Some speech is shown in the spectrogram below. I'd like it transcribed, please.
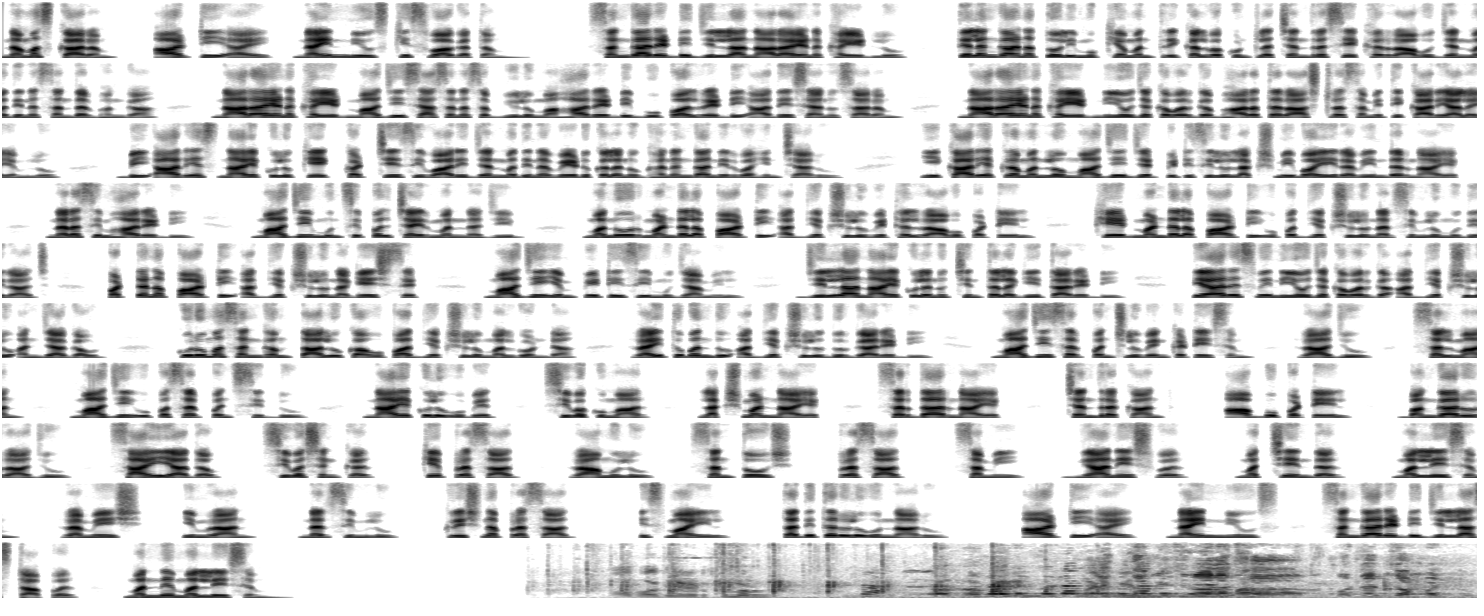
నమస్కారం. RTI nine న్యూస్కి స్వాగతం. సంగారెడ్డి జిల్లా నారాయణ తెలంగాణ తొలి ముఖ్యమంత్రి కల్వకుంట్ల చంద్రశేఖర్ రావు జన్మదిన సందర్భంగా నారాయణ ఖైడ్ మాజీ శాసనసభ్యులు మహారెడ్డి భూపాల్ రెడ్డి ఆదేశానుసారం నారాయణ ఖైడ్ నియోజకవర్గ భారత రాష్ట్ర సమితి కార్యాలయంలో బీఆర్ఎస్ నాయకులు కేక్ కట్ చేసి వారి జన్మదిన వేడుకలను ఘనంగా నిర్వహించారు. ఈ కార్యక్రమంలో మాజీ జడ్పీటీసీలు లక్ష్మీబాయి రవీందర్ నాయక్ నరసింహారెడ్డి మాజీ మున్సిపల్ చైర్మన్ నజీబ్ మనూర్ మండల పార్టీ అధ్యక్షులు విఠల్ రావు పటేల్ ఖేడ్ మండల పార్టీ ఉపాధ్యక్షులు నర్సింలు ముదిరాజ్ పట్టణ పార్టీ అధ్యక్షులు నగేష్ సెట్ మాజీ ఎంపీటీసీ ముజామిల్ జిల్లా నాయకులను చింతల గీతారెడ్డి టీఆర్ఎస్వి నియోజకవర్గ అధ్యక్షులు అంజాగౌడ్ కురుమ సంఘం తాలూకా ఉపాధ్యక్షులు మల్గొండ రైతుబంధు అధ్యక్షులు దుర్గారెడ్డి మాజీ సర్పంచ్లు వెంకటేశం రాజు సల్మాన్ మాజీ ఉప సర్పంచ్ సిద్ధు నాయకులు ఉబేద్ శివకుమార్ లక్ష్మణ్ నాయక్ సర్దార్ నాయక్ చంద్రకాంత్ ఆబ్బు పటేల్ బంగారు రాజు సాయి యాదవ్ శివశంకర్ కె ప్రసాద్ రాములు సంతోష్ ప్రసాద్ సమీ జ్ఞానేశ్వర్ మచ్చేందర్ మల్లేశం రమేష్ ఇమ్రాన్ నర్సింలు కృష్ణప్రసాద్ ఇస్మాయిల్ తదితరులు ఉన్నారు ఆర్టీఐ నైన్ న్యూస్ సంగారెడ్డి జిల్లా స్టాపర్ మన్నె మల్లేశం చెప్పండి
